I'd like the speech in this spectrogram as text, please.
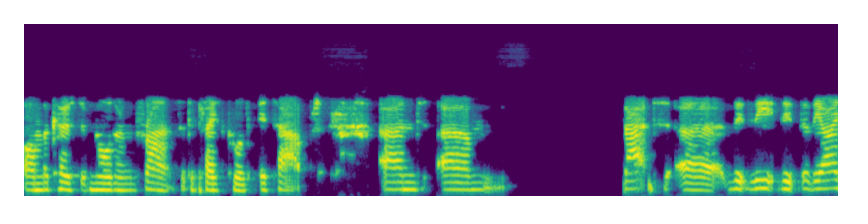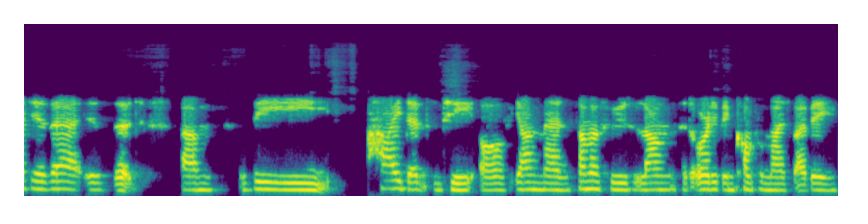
on the coast of northern France at a place called Etaples. And um, that uh, the, the, the, the idea there is that um, the high density of young men, some of whose lungs had already been compromised by being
